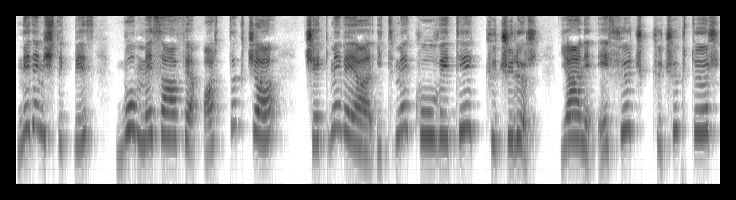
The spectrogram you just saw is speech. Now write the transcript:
Ne demiştik biz? Bu mesafe arttıkça çekme veya itme kuvveti küçülür. Yani F3 küçüktür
